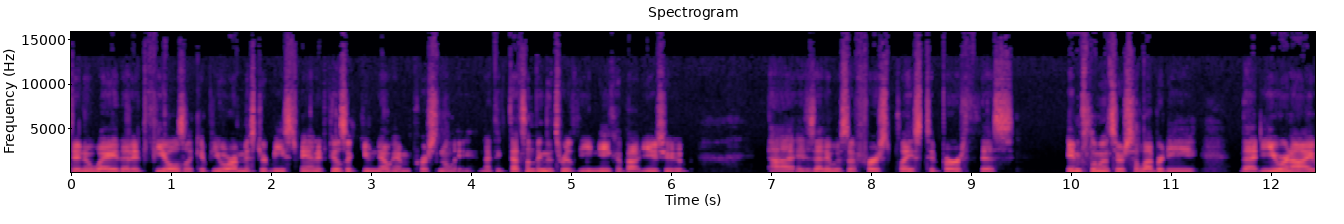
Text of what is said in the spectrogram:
in a way that it feels like if you're a Mr. Beast fan, it feels like you know him personally. And I think that's something that's really unique about YouTube, uh, is that it was the first place to birth this influencer celebrity that you and I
